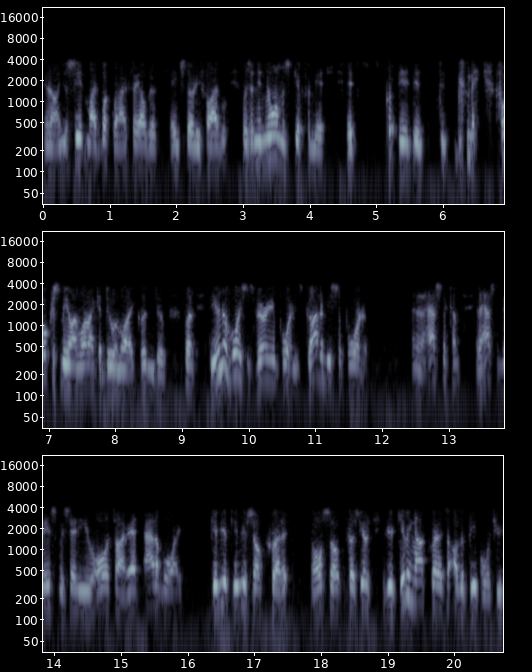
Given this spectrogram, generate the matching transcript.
You know, and you see it in my book when I failed at age 35. It was an enormous gift for me. It it it, it, it focused me on what I could do and what I couldn't do. But the inner voice is very important. It's got to be supportive, and it has to come. It has to basically say to you all the time, "Attaboy," give you give yourself credit. Also, because you're, if you're giving out credit to other people, which you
